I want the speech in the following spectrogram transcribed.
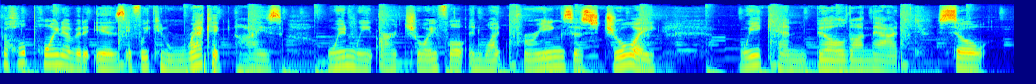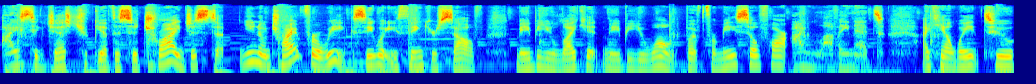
the whole point of it is if we can recognize when we are joyful and what brings us joy, we can build on that. So I suggest you give this a try. Just, uh, you know, try it for a week. See what you think yourself. Maybe you like it, maybe you won't. But for me so far, I'm loving it. I can't wait to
